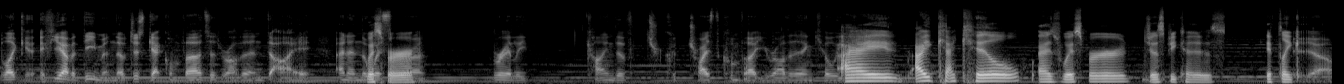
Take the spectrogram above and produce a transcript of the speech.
like, if you have a demon, they'll just get converted rather than die, and then the Whisperer. whisperer, really kind of tr- tries to convert you rather than kill you. I, I I kill as Whisper just because if like yeah,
